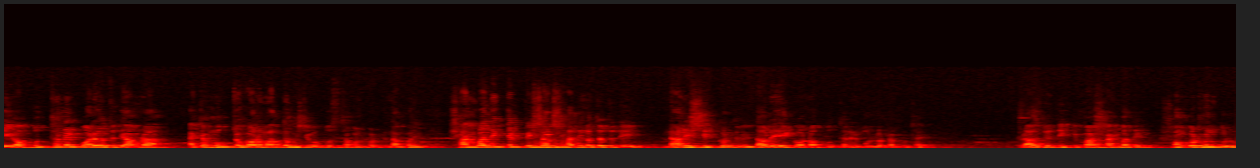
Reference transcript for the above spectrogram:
এই অভ্যুত্থানের পরেও যদি আমরা একটা মুক্ত গণমাধ্যম হিসেবে উপস্থাপন করতে না পারি। সাংবাদিকদের পেশার স্বাধীনতা যদি না নিশ্চিত করতে পারি, তাহলে এই গণঅভ্যুত্থানের মূল্যটা কোথায়? রাজনৈতিক কিংবা সাংবাদিক সংগঠনগুলো,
